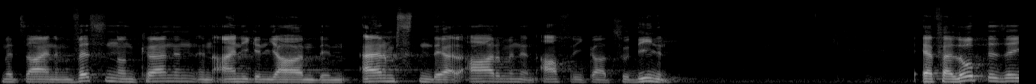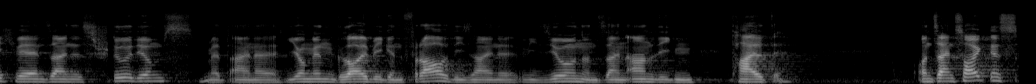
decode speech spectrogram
mit seinem Wissen und Können in einigen Jahren den Ärmsten der Armen in Afrika zu dienen. Er verlobte sich während seines Studiums mit einer jungen gläubigen Frau, die seine Vision und sein Anliegen teilte. Und sein Zeugnis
